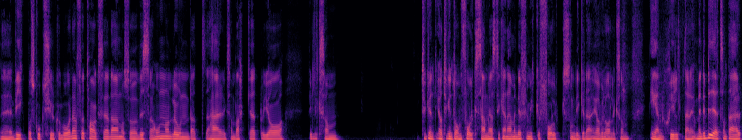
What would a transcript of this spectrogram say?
eh vi gick på Skogskyrkogården för ett tag sedan och så visade hon någon Lund att det här är liksom vackert och jag vill liksom tycker inte, jag tycker inte om folksamlingar. Jag tycker att det är för mycket folk som ligger där. Jag vill ha liksom enskilt. När det, men det blir ett sånt där,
